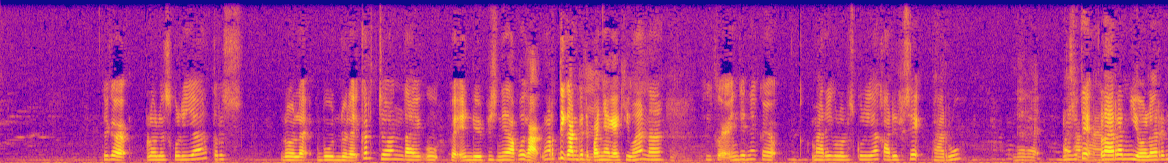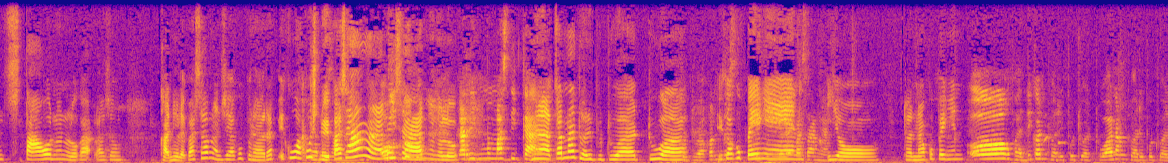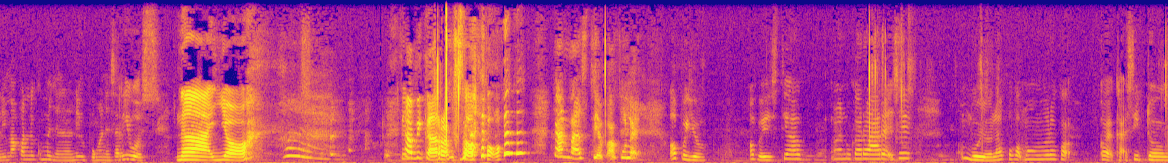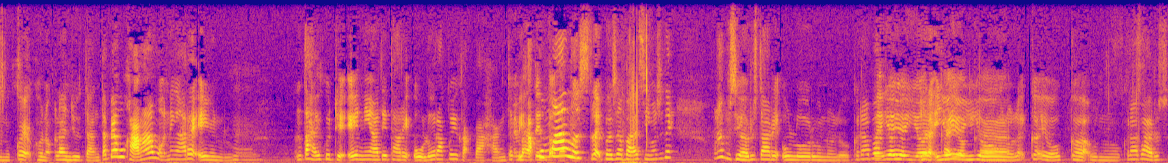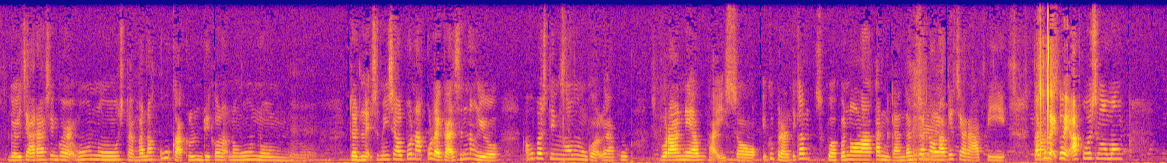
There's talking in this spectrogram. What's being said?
jadi kayak lulus kuliah terus dolek bun dolek kerja entah iku BND bisnis aku gak ngerti kan ke depannya kayak gimana jadi kayak intinya kayak mari lulus kuliah karir sih baru. Nilai maksudnya leren yo leren setahun ngono lho kak langsung. Gak nilai pasangan sih aku berharap iku aku wis duwe pasangan. pasangan Oh. pisan ngono lho. Karin memastikan. Nah karena 2022 Berdua kan iku aku pengen. pasangan. iya dan aku pengen. Oh, berarti kan 2022 nang 2025 kan aku menjalani hubungan yang serius. nah iya. Tapi garap sopo karena setiap aku lek apa yo apa ya setiap anu karo arek sih embo yo lah pokok mau ngono kok kayak gak sido ngono kayak gono kelanjutan. Tapi aku gak ngamuk ning areke ngono lho. Entah iku dhek niate tarik ulur aku ya gak paham. Tapi aku males lek basa basi maksudnya kenapa sih harus tarik ulur ngono lho. Kenapa? Iya iya iya. Ya, iya iya kayak iya ngono lek gak ya gak ngono. Kenapa harus gawe cara sing koyo ngono? Sedangkan aku gak gelem dikono ngono ngono. Dan lek semisal pun aku lek gak seneng yo aku pasti ngomong kok lek aku sepurane aku gak iso. Itu berarti kan sebuah penolakan kan tapi kan Mm. nolaknya secara api. Tapi lek koyo aku wis ngomong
